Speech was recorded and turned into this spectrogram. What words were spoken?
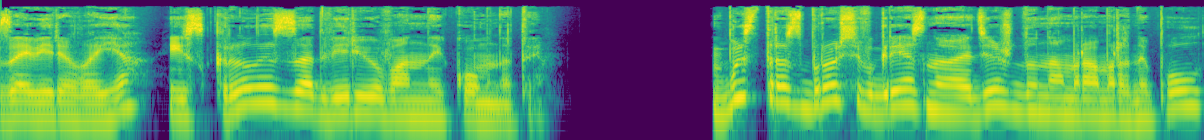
заверила я и скрылась за дверью ванной комнаты. Быстро сбросив грязную одежду на мраморный пол,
